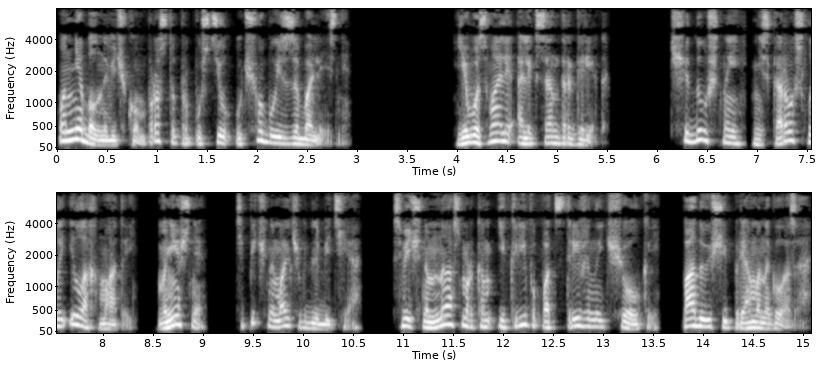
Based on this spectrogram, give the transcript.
Он не был новичком, просто пропустил учебу из-за болезни. Его звали Александр Грек. Чедушный, низкорослый и лохматый. Внешне типичный мальчик для битья, с вечным насморком и криво подстриженной челкой, падающей прямо на глаза.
